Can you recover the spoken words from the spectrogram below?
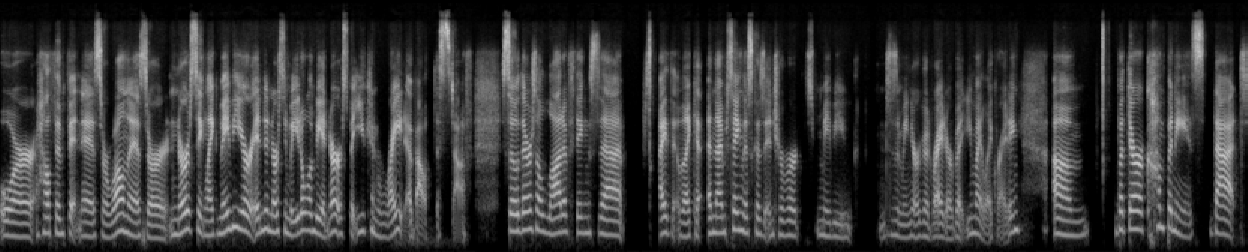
or health and fitness or wellness or nursing. Like maybe you're into nursing, but you don't want to be a nurse, but you can write about this stuff. So there's a lot of things that I th- like, and I'm saying this because introverts maybe doesn't mean you're a good writer, but you might like writing. Um, but there are companies that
